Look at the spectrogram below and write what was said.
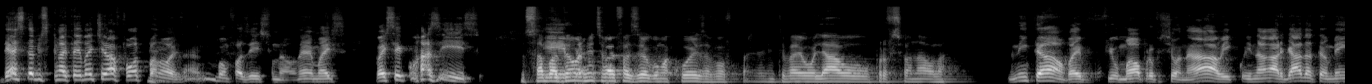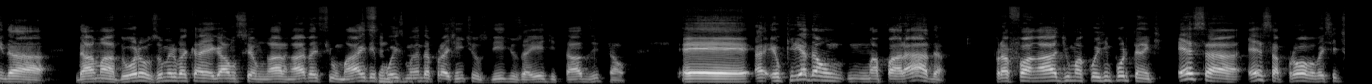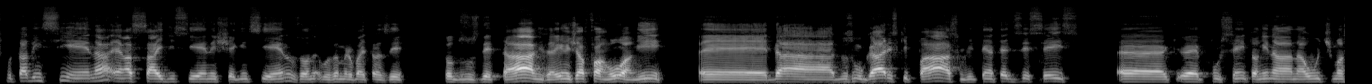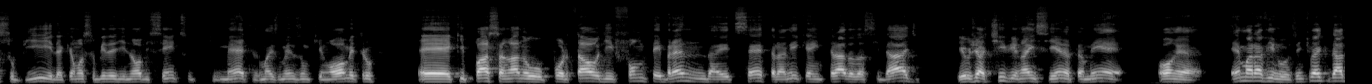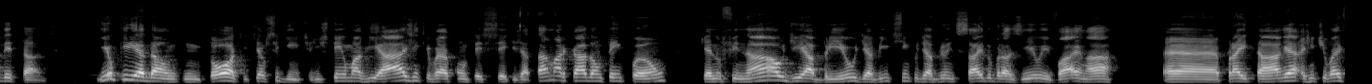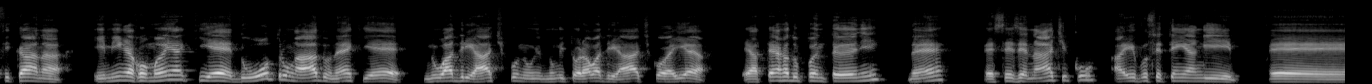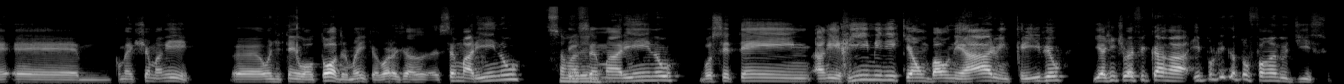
desce da bicicleta aí, vai tirar foto para nós. Não vamos fazer isso não, né? Mas vai ser quase isso. No sabadão e, a gente vai fazer alguma coisa, vou, a gente vai olhar o profissional lá. Então, vai filmar o profissional e, e na largada também da, da amadora, o Zumer vai carregar um celular lá, vai filmar e depois Sim. manda para a gente os vídeos aí editados e tal. É, eu queria dar um, uma parada para falar de uma coisa importante. Essa, essa prova vai ser disputada em Siena, ela sai de Siena e chega em Siena, o Zumer vai trazer todos os detalhes, aí ele já falou ali é, da, dos lugares que passam, que tem até 16 é, é, por cento ali na, na, última subida, que é uma subida de 900 metros, mais ou menos um quilômetro, é, que passa lá no portal de Fontebranda, etc., ali, que é a entrada da cidade. Eu já tive lá em Siena também, é, olha, é maravilhoso. A gente vai dar detalhes. E eu queria dar um, um toque, que é o seguinte: a gente tem uma viagem que vai acontecer, que já está marcada há um tempão, que é no final de abril, dia 25 de abril, a gente sai do Brasil e vai lá é, para a Itália. A gente vai ficar na Emília-Romanha, que é do outro lado, né? Que é no Adriático, no, no litoral Adriático, aí é, é, a terra do Pantani, né? É Cesenático, aí você tem ali, é, é, como é que chama ali? É, onde tem o autódromo aí, que agora já é San Marino, San Marino. San Marino, você tem ali Rimini, que é um balneário incrível, e a gente vai ficar lá. E por que, que eu estou falando disso?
